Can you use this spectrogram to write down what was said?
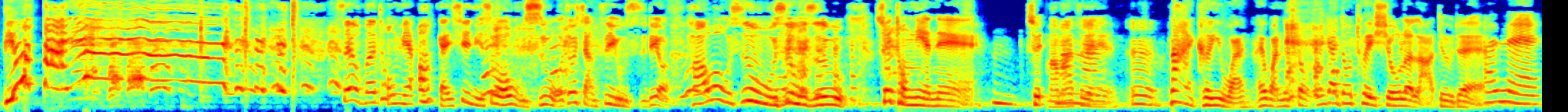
比我大耶！所以我们的童年哦，感谢你说我五十五，我都想自己五十六。好，我五十五，五十五十五，所以童年呢。嗯，所以妈妈这边，嗯，那还可以玩，还玩得动，应该都退休了啦，对不对？安呢，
